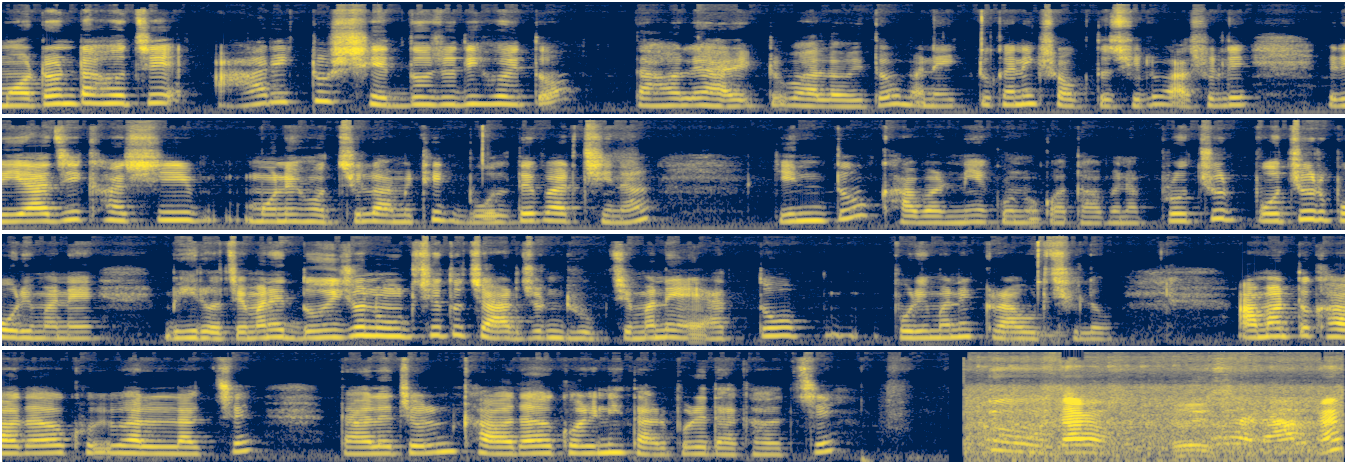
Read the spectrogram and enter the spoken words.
মটনটা হচ্ছে আর একটু সেদ্ধ যদি হইতো, তাহলে আর একটু ভালো হইতো। মানে একটুখানি শক্ত ছিল। আসলে রিয়াজি খাসি মনে হচ্ছিল, আমি ঠিক বলতে পারছি না। কিন্তু খাবার নিয়ে কোনো কথা হবে না। প্রচুর প্রচুর পরিমাণে ভিড় হচ্ছে। মানে দুইজন উঠছে তো চারজন ঢুকছে। মানে এত পরিমাণে ক্রাউড ছিল। আমার তো খাওয়া দাওয়া খুবই ভালো লাগছে। তাহলে চলুন খাওয়া দাওয়া করে নিই তারপরে দেখা হচ্ছে। হ্যাঁ?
